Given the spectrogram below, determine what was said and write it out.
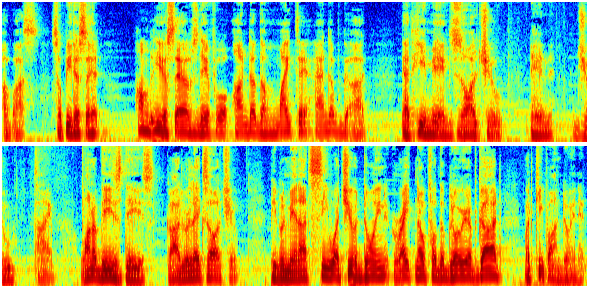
of us. So Peter said, Humble yourselves, therefore, under the mighty hand of God, that he may exalt you in due time. One of these days, God will exalt you. People may not see what you're doing right now for the glory of God, but keep on doing it.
